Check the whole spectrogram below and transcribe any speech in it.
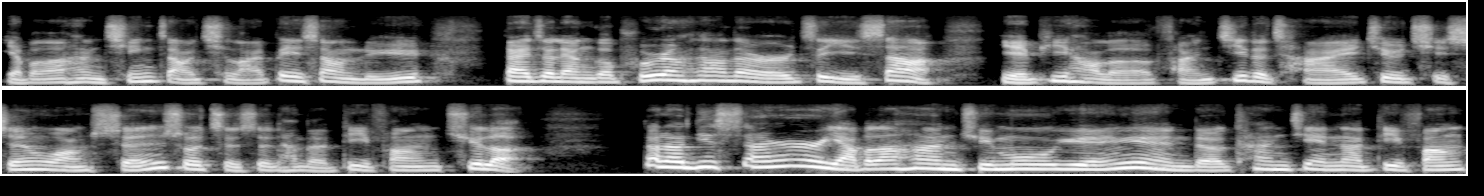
亚伯拉罕清早起来，背上驴，带着两个仆人和他的儿子以撒，也劈好了燔祭的柴，就起身往神所指示他的地方去了。到了第三日，亚伯拉罕举目远远的看见那地方。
